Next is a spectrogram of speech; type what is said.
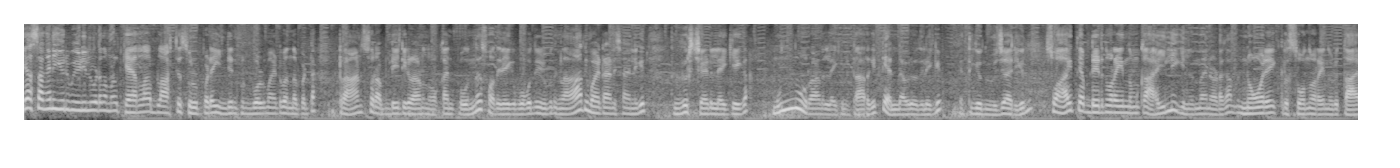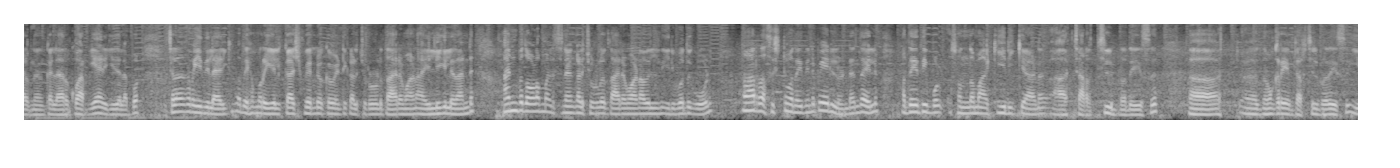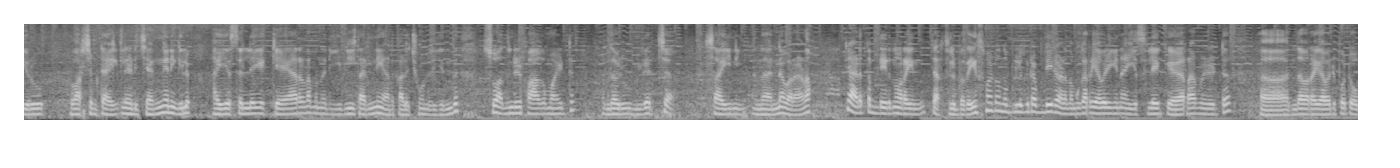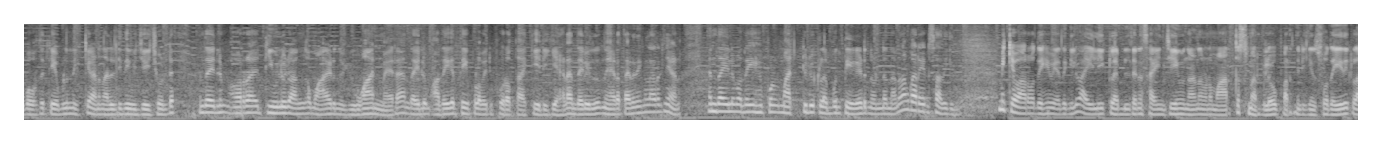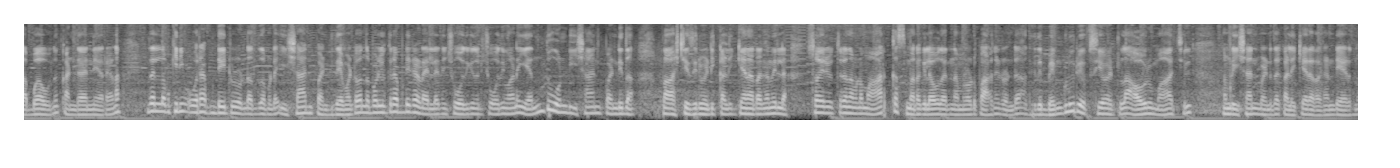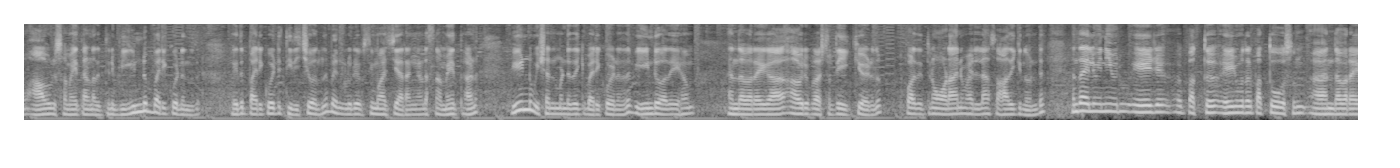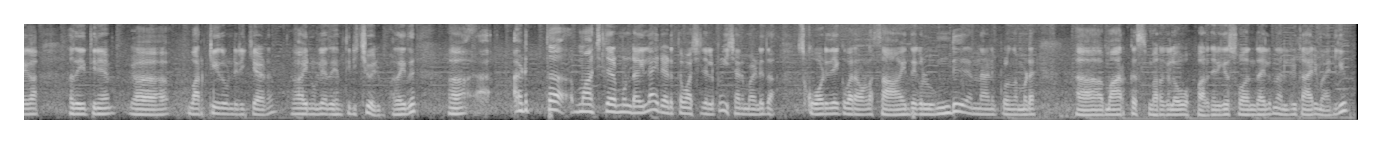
Yes അങ്ങനെ ഈ ഒരു വീഡിയോയിലൂടെ നമ്മൾ കേരള ബ്ലാസ്റ്റേഴ്സ് ഉൾപ്പെടെ ഇന്ത്യൻ ഫുട്ബോളുമായിട്ട് ബന്ധപ്പെട്ട ട്രാൻസ്ഫർ അപ്ഡേറ്റുകളാണ് നോക്കാൻ പോകുന്നത്. സോ അതിലേക്ക് പോകുന്നതിന് മുമ്പ് നിങ്ങൾ ആദ്യമായിട്ടാണ് ചാനലിൽ തീർച്ചയായിട്ടും ലൈക്ക് ചെയ്യുക. മുന്നൂറാണ് ലൈക്കിന്റെ ടാർഗറ്റ് എല്ലാവരും അതിലേക്ക് എത്തിക്കുമെന്ന് വിചാരിക്കുന്നു. സോ ആദ്യത്തെ അപ്ഡേറ്റ് എന്ന് പറയുന്നത് നമുക്ക് ഐ ലീഗിൽ നിന്ന് തന്നെ തുടങ്ങാം. നോരെ ക്രിസോ എന്ന് പറയുന്ന ഒരു താരം നിങ്ങൾക്ക് എല്ലാവർക്കും അറിയാമായിരിക്കും ചിലപ്പോൾ ചിലർക്ക് രീതിയിലായിരിക്കും. അദ്ദേഹം റിയൽ കാശ്മീരിന്റെ ഒക്കെ വേണ്ടി കളിച്ചിട്ടുള്ള താരമാണ് ഐ ലീഗിൽ ഏതാണ്ട് അൻപതോളം മത്സരം കളിച്ചിട്ടുള്ള താരമാണ്. അതിൽ നിന്ന് ഇരുപത് ഗോളും ആറ് അസിസ്റ്റും അദ്ദേഹത്തിന്റെ പേരിലുണ്ട്. എന്തായാലും അദ്ദേഹത്തെ ഇപ്പോൾ സ്വന്തമാക്കിയിരിക്കുകയാണ് ചർച്ചിൽ ബ്രദേഴ്സ് നമുക്കറിയാം ചർച്ചിൽ ബ്രദേഴ്സ് ഈ ഒരു വർഷം ടൈറ്റിൽ അടിച്ച് എങ്ങനെയെങ്കിലും ഐ എസ് എല്ലിലേക്ക് കയറണം എന്ന രീതിയിൽ തന്നെയാണ് കളിച്ചുകൊണ്ടിരിക്കുന്നത്. സോ അതിന്റെ ഒരു ഭാഗമായിട്ട് എന്താ ഒരു മികച്ച സൈനിങ് എന്ന് തന്നെ പറയണം. അടുത്ത അപ്ഡേറ്റ് എന്ന് പറയുന്നത് ചർച്ചിൽ ബ്രദേഴ്സുമായിട്ട് വന്ന പുള്ളിക്കൊരു അപ്ഡേറ്റ് ആണ്. നമുക്കറിയാം അവരിങ്ങനെ ഐ എസ് എല്ലിലേക്ക് കയറാൻ വേണ്ടിയിട്ട് എന്താ പറയുക അവരിപ്പോൾ ടോപ്പ് ഓഫ് ദി ടേബിളിൽ നിൽക്കുകയാണ്. നല്ല രീതിയിൽ വിജയിച്ചുകൊണ്ട് എന്തായാലും അവരുടെ ടീമിലൊരു അംഗമായിരുന്നു യുവാൻ മേര. എന്തായാലും അദ്ദേഹത്തെ ഇപ്പോൾ അവർ പുറത്താക്കിയിരിക്കുകയാണ്. എന്തായാലും ഇത് നേരത്തെ നിങ്ങൾ അറിഞ്ഞാണ്. എന്തായാലും അദ്ദേഹം ഇപ്പോൾ മറ്റൊരു ക്ലബ്ബും തേടുന്നുണ്ടെന്നാണ് നമുക്കറിയാൻ സാധിക്കുന്നത്. മിക്കവാറും അദ്ദേഹം ഏതെങ്കിലും ഐ ലീഗ് ക്ലബ്ബിൽ തന്നെ സൈൻ ചെയ്യുമെന്നാണ് നമ്മുടെ മാർക്കസ് മർഗലോ പറഞ്ഞിരിക്കുന്നത്. സോ അത് ഏത് ക്ലബ്ബ് ആവുമെന്ന് കണ്ടു തന്നെ അറിയണം. ഇതെല്ലാം നമുക്കിനി ഒരു അപ്ഡേറ്റ് ഉണ്ട്. അത് നമ്മുടെ ഇഷാൻ പണ്ഡിതയുമായിട്ട് വന്നപ്പോൾ ഒരു അപ്ഡേറ്റ് ആണ്. എല്ലാവരും ചോദിക്കുന്ന ഒരു ചോദ്യമാണ് എന്തുകൊണ്ട് ഇഷാൻ പണ്ഡിത ബ്ലാസ്റ്റേഴ്സിന് വേണ്ടി കളിക്കാൻ ഇറങ്ങുന്നില്ല? സോ അതിന് ഉത്തരം നമ്മുടെ മാർക്കസ് മർഗലോ തന്നെ നമ്മളോട് പറഞ്ഞിട്ടുണ്ട്. അതായത് ബംഗളൂരു എഫ് സിയുമായിട്ടുള്ള ആ ഒരു മാച്ചിൽ നമ്മുടെ ഇഷാൻ പണ്ഡിത കളിക്കാൻ ഇറങ്ങേണ്ടതായിരുന്നു ആ ഒരു സമയത്താണ് അദ്ദേഹത്തിന് വീണ്ടും പരിക്ക് വരുന്നത് ഇത് തിരിച്ചു വന്ന് ബംഗളൂരു എഫ് സി മാച്ചിൽ ഇറങ്ങേണ്ട സമയത്താണ് വീണ്ടും ഇഷാൻ പണ്ഡിതയ്ക്ക് പരിക്ക് വരുന്നത് വീണ്ടും അദ്ദേഹം എന്താ പറയുക ആ ഒരു പ്രശ്നത്തെ ഇരിക്കുമായിരുന്നു അപ്പോൾ അദ്ദേഹത്തിന് ഓടാനും എല്ലാം സാധിക്കുന്നുണ്ട്. എന്തായാലും ഇനി ഒരു ഏഴ് പത്ത് ഏഴ് മുതൽ പത്ത് ദിവസം എന്താ പറയുക അദ്ദേഹത്തിന് വർക്ക് ചെയ്തുകൊണ്ടിരിക്കുകയാണ്. അതിനുള്ളിൽ അദ്ദേഹം തിരിച്ചു വരും. അതായത് അടുത്ത മാച്ച് ചിലപ്പോൾ ഉണ്ടായില്ല. അതിന്റെ അടുത്ത മാച്ച് ചിലപ്പോൾ ഈശാൻ പണ്ഡിത സ്ക്വാഡിലേക്ക് വരാനുള്ള സാധ്യതകളുണ്ട് എന്നാണ് ഇപ്പോൾ നമ്മുടെ മാർക്കസ് മെർഗലോ പറഞ്ഞിരിക്കുന്നത്. സോ എന്തായാലും നല്ലൊരു കാര്യമായിരിക്കും.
